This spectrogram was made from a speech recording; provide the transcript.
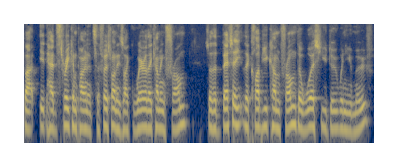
But it had three components. The first one is like, where are they coming from? So the better the club you come from, the worse you do when you move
